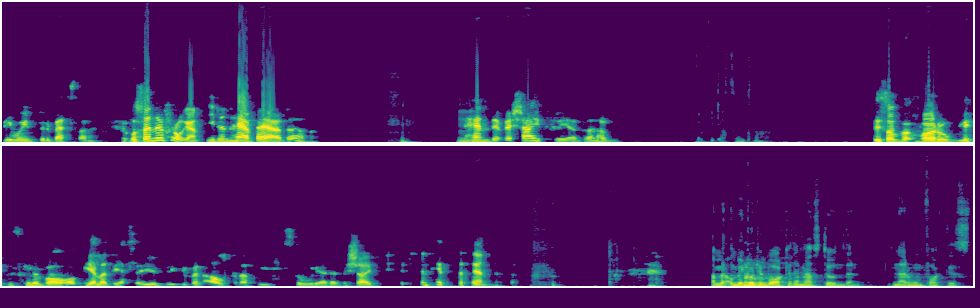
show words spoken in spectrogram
det var inte det bästa. Och sen är frågan, i den här världen, Mm. hände Versaillesfreden? Jag vet inte. Det är så vad roligt det skulle vara om hela ut bygger på en alternativ historia där Versaillesfreden inte hände. Ja, men om vi går Mm. tillbaka till den här stunden när hon faktiskt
